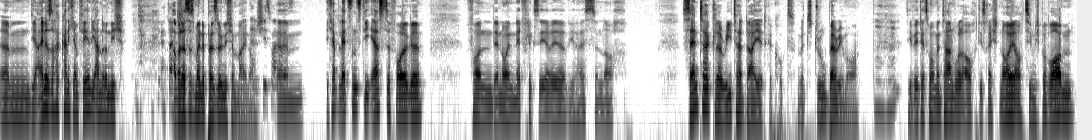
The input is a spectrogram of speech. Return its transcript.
Ähm, die eine Sache kann ich empfehlen, die andere nicht. Ja, Aber das ist meine persönliche Meinung. Ähm, ich habe letztens die erste Folge von der neuen Netflix-Serie, wie heißt sie noch? Santa Clarita Diet geguckt mit Drew Barrymore. Mhm. Die wird jetzt momentan wohl auch, die ist recht neu, auch ziemlich beworben.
